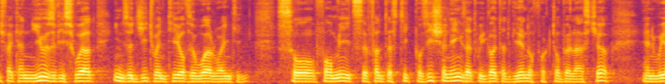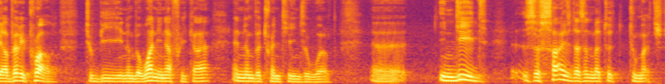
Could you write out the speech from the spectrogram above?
if I can use this word, in the G20 of the world ranking. So for me, it's a fantastic positioning that we got at the end of October last year. And we are very proud to be number one in Africa and number 20 in the world. Uh, indeed, the size doesn't matter too much.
